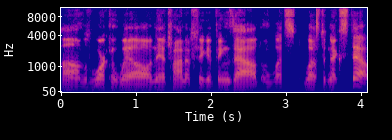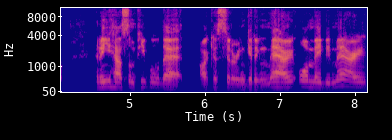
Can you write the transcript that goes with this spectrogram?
um, is working well, and they're trying to figure things out and what's what's the next step. And then you have some people that are considering getting married, or maybe married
